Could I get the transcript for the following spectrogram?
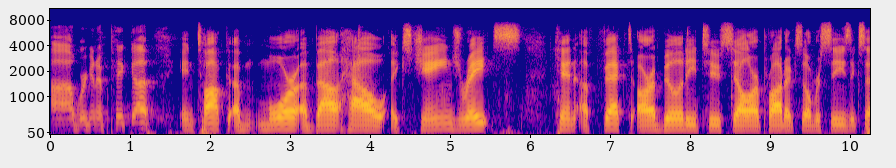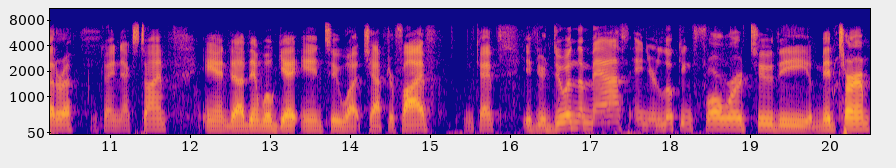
Uh, we're going to pick up and talk uh, more about how exchange rates can affect our ability to sell our products overseas, etc. Okay, next time. And uh, then we'll get into what, chapter 5. Okay, if you're doing the math and you're looking forward to the midterm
